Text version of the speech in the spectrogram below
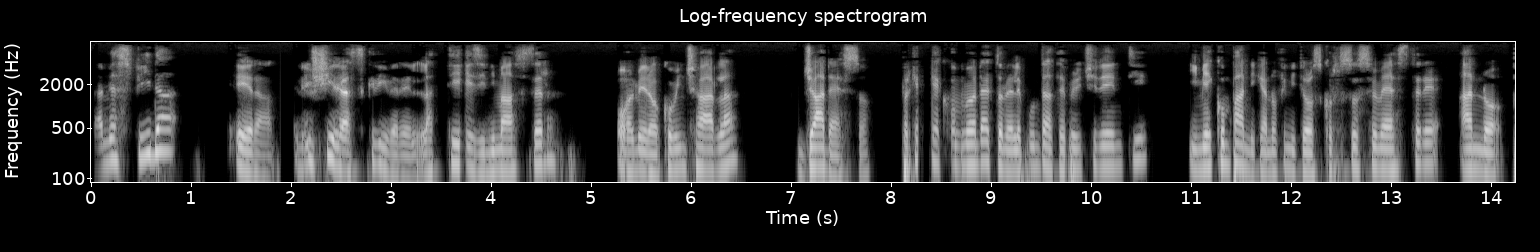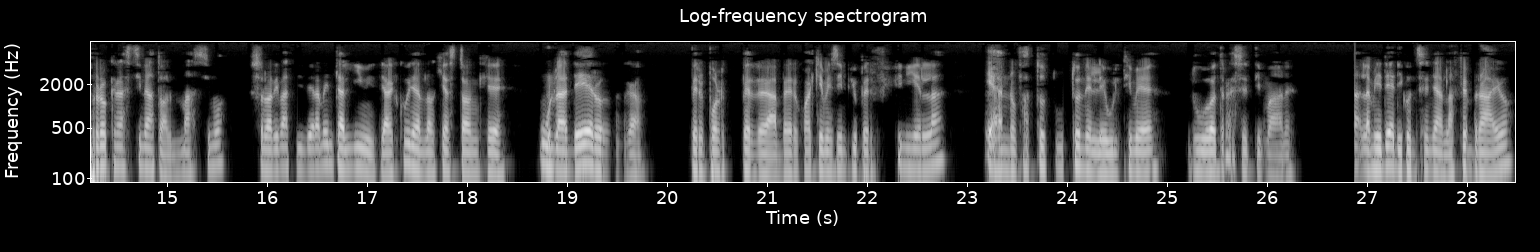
La mia sfida era riuscire a scrivere la tesi di master, o almeno cominciarla, già adesso. Perché, come ho detto nelle puntate precedenti, i miei compagni che hanno finito lo scorso semestre hanno procrastinato al massimo, sono arrivati veramente al limite, alcuni hanno chiesto anche una deroga per, por- per avere qualche mese in più per finirla e hanno fatto tutto nelle ultime due o tre settimane. La mia idea è di consegnarla a febbraio,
